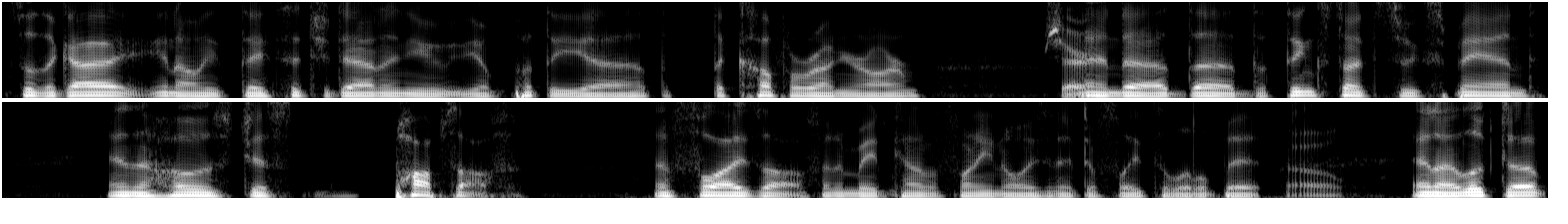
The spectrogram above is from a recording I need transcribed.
So the guy, you know, he, they sit you down and you you put the uh the, the cuff around your arm, sure. and uh the the thing starts to expand, and the hose just pops off, and flies off, and it made kind of a funny noise, and it deflates a little bit. oh. And I looked up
